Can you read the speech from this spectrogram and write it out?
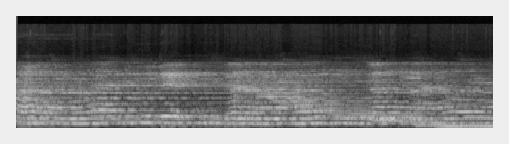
I'm not be able to.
